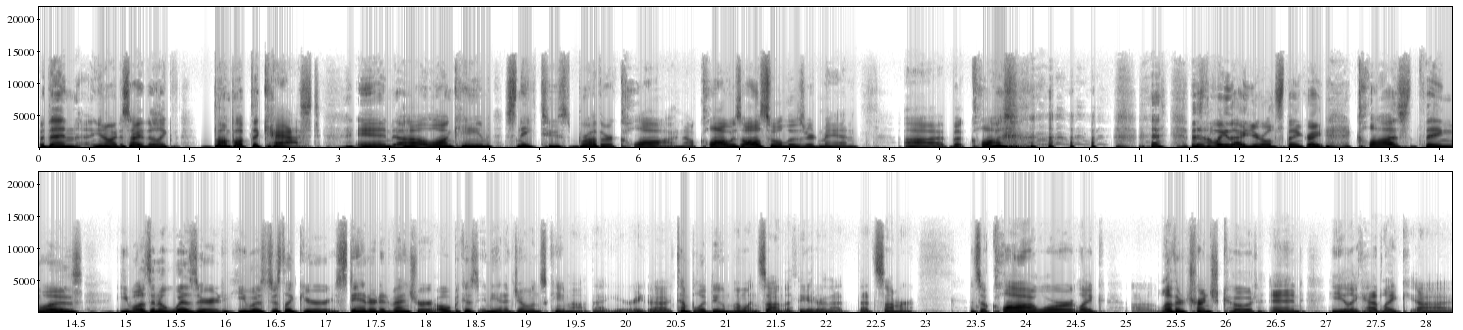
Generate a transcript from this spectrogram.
But then, you know, I decided to like bump up the cast, and uh, along came Snaketooth's brother Claw. Now, Claw was also a lizard man, uh, but Claw's this is the way nine year olds think, right? Claw's thing was he wasn't a wizard. He was just like your standard adventurer. Oh, because Indiana Jones came out that year, right? Uh, Temple of Doom. I went and saw it in the theater that that summer, and so Claw wore like a leather trench coat, and he like had like uh,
